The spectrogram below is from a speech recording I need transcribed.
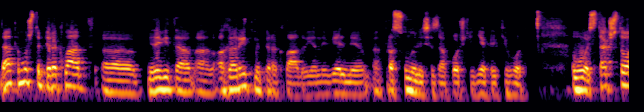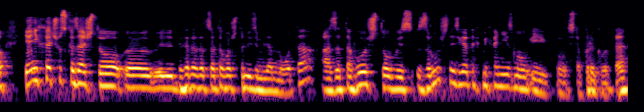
да тому что пераклад э, менавіта алгарытмы перакладу яны вельмі просунуліся за апошні некалькі год. Вось так что я не хочу сказать что э, гэта за того что людям для нота а за того что вы зручнасць гэтых механізмаў і ось, прыклад да,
